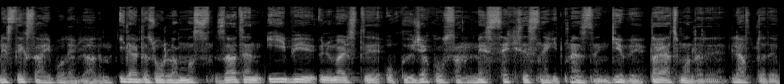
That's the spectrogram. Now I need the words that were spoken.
meslek sahibi ol evladım. İleride zorlanmazsın. Zaten iyi bir üniversite okuyacak olsan meslek lisesine gitmezdin gibi dayatmaları, lafları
